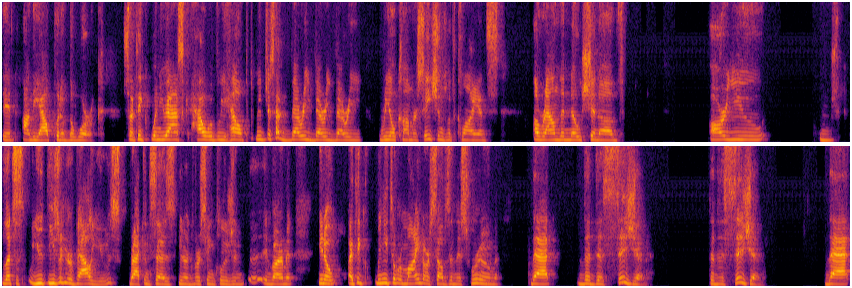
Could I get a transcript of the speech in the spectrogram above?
it on the output of the work so I think when you ask how have we helped, we've just had very, very, very real conversations with clients around the notion of are you let's just you these are your values bracken says you know diversity inclusion uh, environment. You know i think we need to remind ourselves in this room that the decision the decision that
